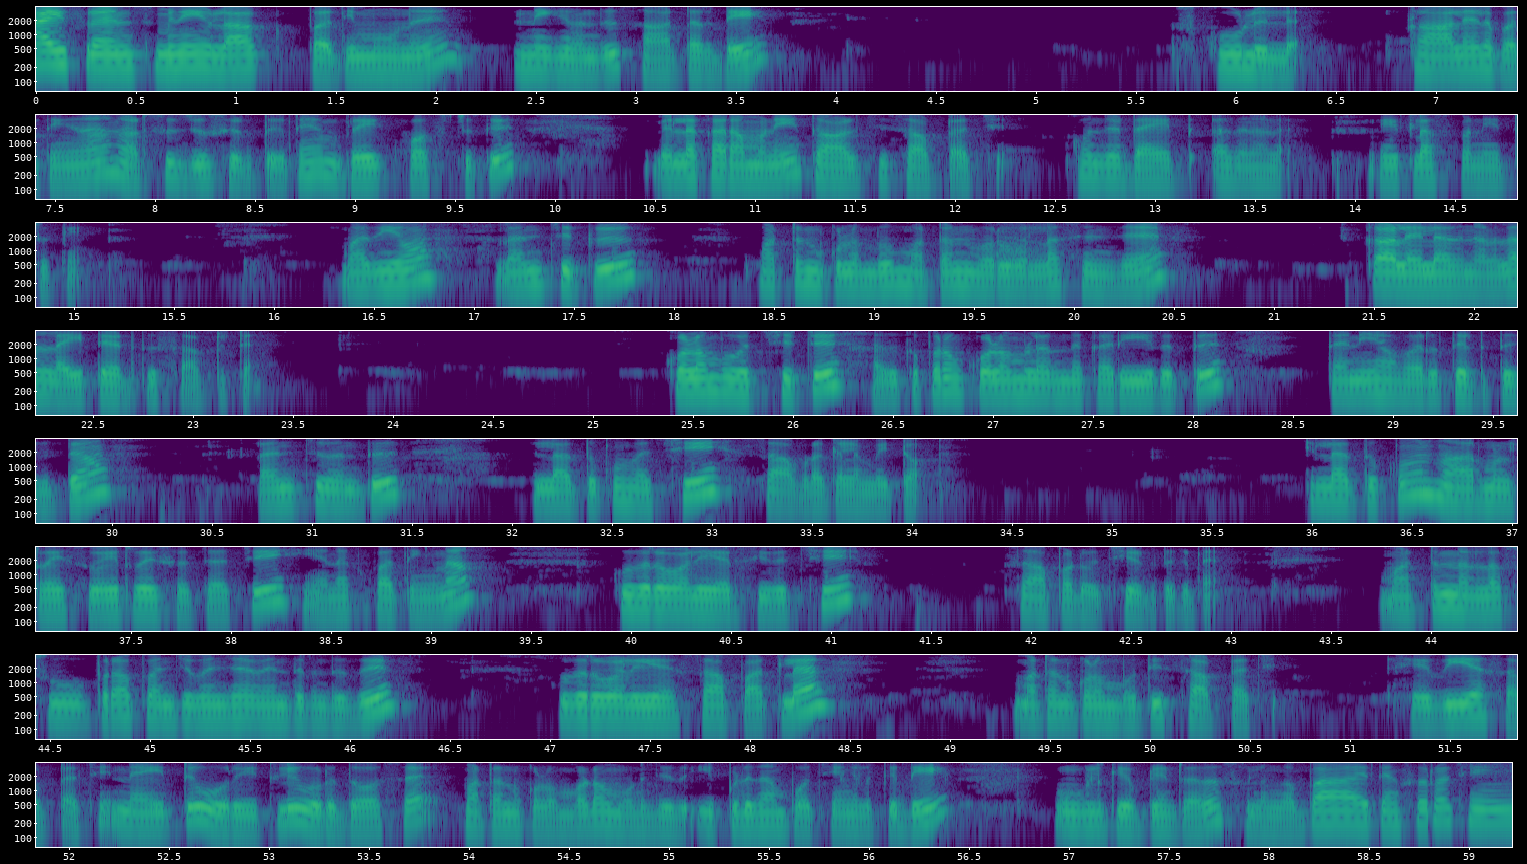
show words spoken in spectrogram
Hi friends mini vlog பதிமூணு. இன்றைக்கி வந்து சாட்டர்டே ஸ்கூல் இல்லை. காலையில் பார்த்தீங்கன்னா நட்ஸு ஜூஸ் எடுத்துக்கிட்டேன். பிரேக்ஃபாஸ்ட்டுக்கு வெள்ளைக்காரமணி தாளித்து சாப்பிட்டாச்சு. கொஞ்சம் டயட் அதனால். வெயிட் லாஸ் பண்ணிகிட்ருக்கேன் மதியம் லஞ்சுக்கு மட்டன் குழம்பு மட்டன் வறுவல்லாம் செஞ்சேன். காலையில் அதனால தான் லைட்டாக எடுத்து சாப்பிட்டுட்டேன். குழம்பு வச்சுட்டு அதுக்கப்புறம் குழம்புல இருந்த கறி எடுத்து தனியாக வறுத்து எடுத்துக்கிட்டோம். லஞ்சு வந்து எல்லாத்துக்கும் வச்சு சாப்பிட கிளம்பிட்டோம். எல்லாத்துக்கும் நார்மல் ரைஸ் ஒயிட் ரைஸ் வச்சாச்சு. எனக்கு பார்த்திங்கன்னா குதிரைவாளி அரிசி வச்சு சாப்பாடு வச்சு எடுத்துக்கிட்டேன். மட்டன் நல்லா சூப்பராக பஞ்சு பஞ்சாக வெந்திருந்தது. குதிரைவாளி சாப்பாட்டில் மட்டன் குழம்பு ஊற்றி சாப்பிட்டாச்சு. ஹெவியாக சாப்பிட்டாச்சு. நைட்டு ஒரு இட்லி ஒரு தோசை மட்டன் குழம்போட முடிஞ்சுது. இப்படி தான் போச்சு எங்களுக்கு டே உங்களுக்கு எப்படின்றத சொல்லுங்கள் பாய் தேங்க்ஸ் ஃபார் வாட்சிங்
